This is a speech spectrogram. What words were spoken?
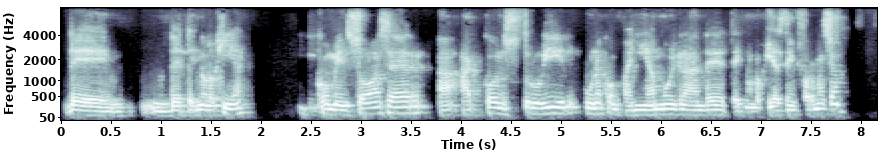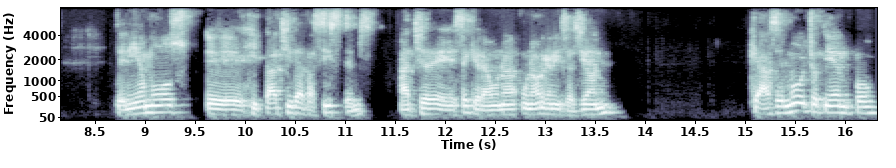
de, de tecnología y comenzó a hacer, a, a, construir una compañía muy grande de tecnologías de información. Teníamos eh, Hitachi Data Systems, HDS, que era una, una organización que hace mucho tiempo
